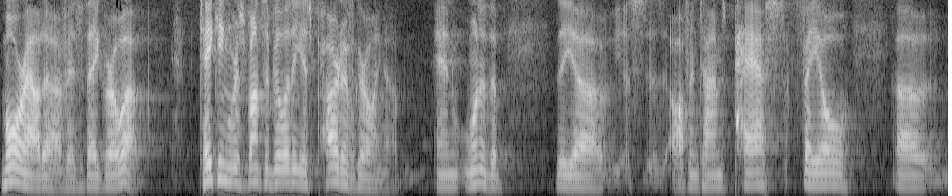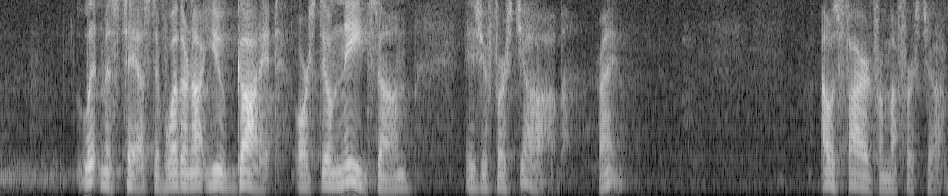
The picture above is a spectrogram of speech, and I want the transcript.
more out of as they grow up. Taking responsibility is part of growing up. And one of the, the uh, oftentimes pass fail uh, litmus test of whether or not you've got it or still need some is your first job, right? I was fired from my first job.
